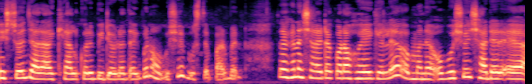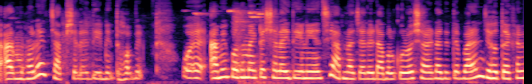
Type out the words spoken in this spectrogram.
নিশ্চয়ই যারা খেয়াল করে ভিডিওটা দেখবেন অবশ্যই বুঝতে পারবেন। তো এখানে সেলাইটা করা হয়ে গেলে মানে অবশ্যই শাড়ির আর মহলে চাপ সেলাই দিয়ে নিতে হবে। ও আমি প্রথমে একটা সেলাই দিয়ে নিয়েছি, আপনার চাইলে ডাবল করেও সেলাইটা দিতে পারেন। যেহেতু এখানে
